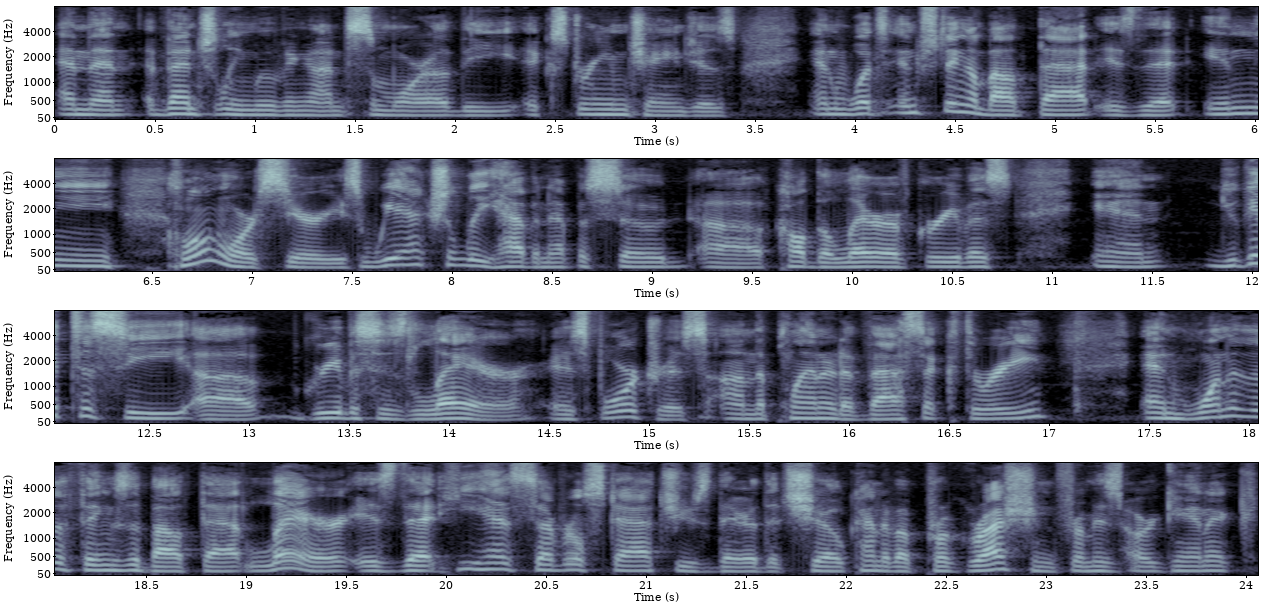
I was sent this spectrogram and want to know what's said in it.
and then eventually moving on to some more of the extreme changes. And what's interesting about that is that in the Clone Wars series, we actually have an episode uh, called The Lair of Grievous, and you get to see uh, Grievous's lair, his fortress, on the planet of Vassek 3. And one of the things about that lair is that he has several statues there that show kind of a progression from his organic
